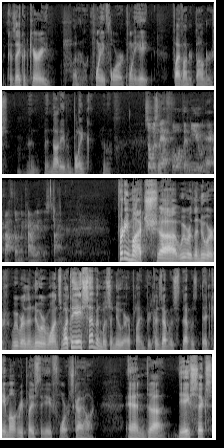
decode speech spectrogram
because they could carry I don't know 24 or 28 500 pounders and, and not even blink. You know, So, was the F 4 the new aircraft on the carrier at this time? pretty much uh, we were the newer we were the newer ones. What the A7 was a new airplane because that was that was that came out and replaced the A4 Skyhawk, and uh, the A6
